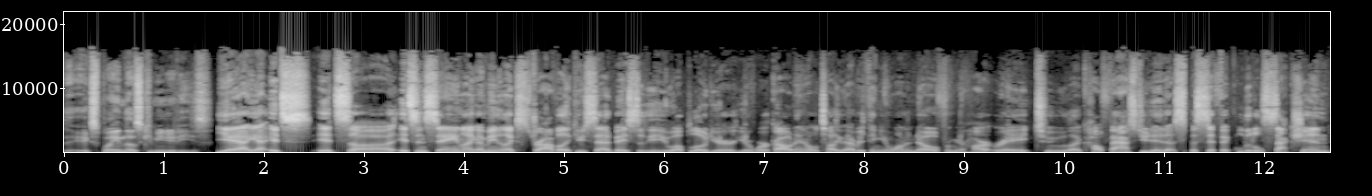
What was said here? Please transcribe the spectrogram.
explain those communities. yeah yeah it's it's uh it's insane like i mean like strava like you said basically you upload your your workout and it will tell you everything you want to know from your heart rate to like how fast you did a specific little section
